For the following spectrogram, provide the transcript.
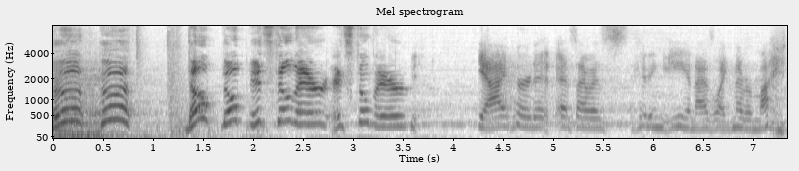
Ah, ah! Nope, nope, it's still there. It's still there. Yeah, I heard it as I was hitting E, and I was like, never mind.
